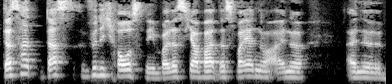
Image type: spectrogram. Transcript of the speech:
Das hat, das würde ich rausnehmen, weil das ja war, das war ja nur eine, eine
